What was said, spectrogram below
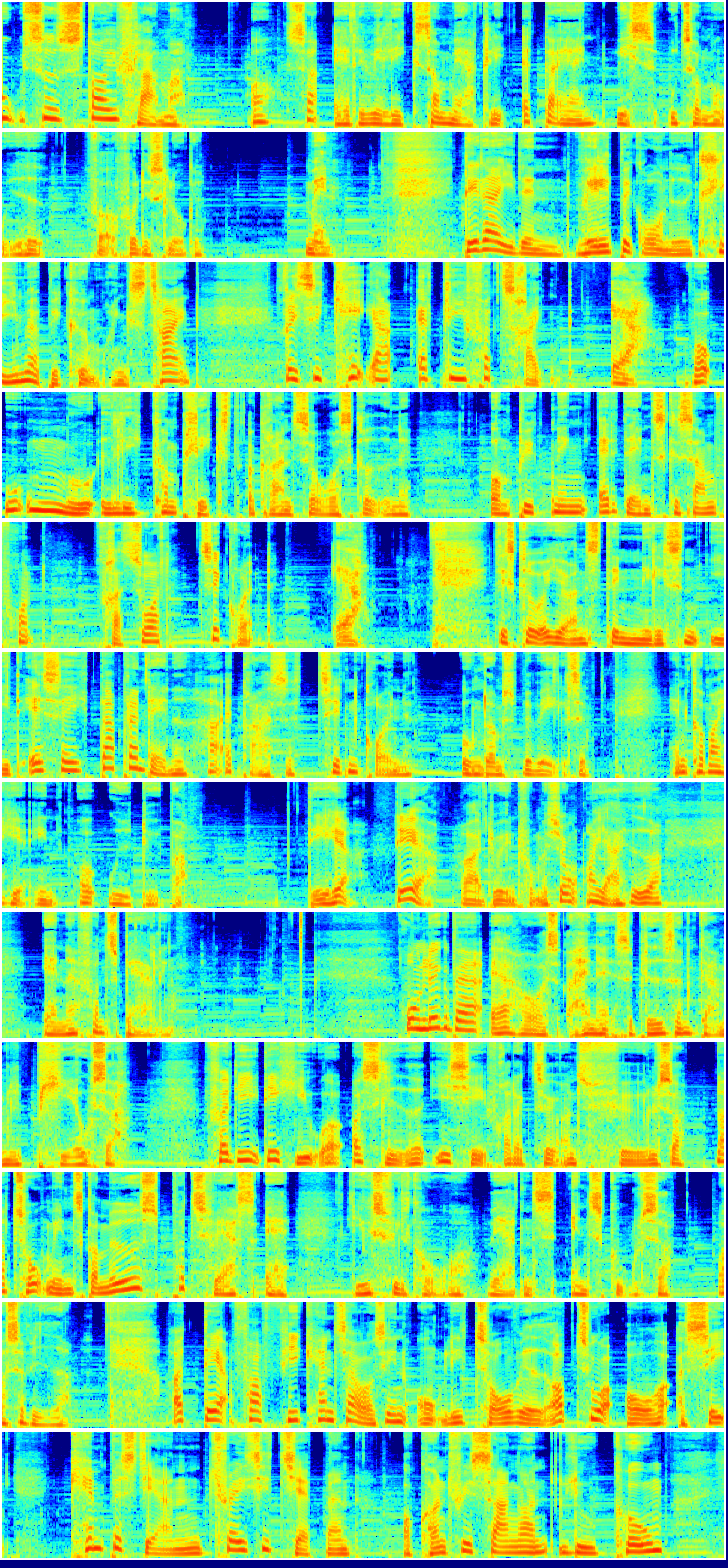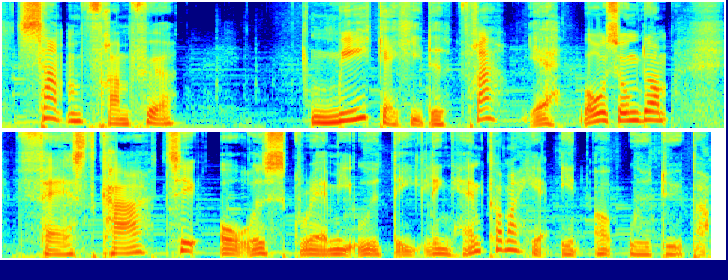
Huset står i flammer, og så er det vel ikke så mærkeligt, at der er en vis utålmodighed for at få det slukket. Men det, der i den velbegrundede klimabekymringstegn risikerer at blive fortrængt, er, hvor umådeligt komplekst og grænseoverskridende ombygningen af det danske samfund fra sort til grønt er. Det skriver Jørgen Sten Nielsen i et essay, der blandt andet har adresse til den grønne ungdomsbevægelse. Han kommer her ind og uddyber. Det her, det er Radioinformation, og jeg hedder Anna von Sperling. Rune Lykkeberg er her også, og han er altså blevet sådan en gammel pjevser. Fordi det hiver og slider i chefredaktørens følelser, når to mennesker mødes på tværs af livsvilkår, verdens anskuelser osv. Og derfor fik han sig også en ordentlig tårvædet optur over at se kæmpestjernen Tracy Chapman og countrysangeren Luke Combs sammen fremfører megahittet fra, ja, vores ungdom, Fast Car til årets Grammy-uddeling. Han kommer her ind og uddyber.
